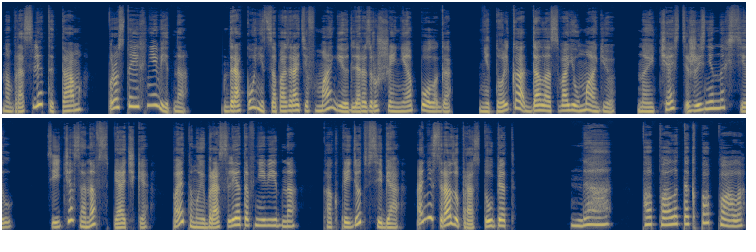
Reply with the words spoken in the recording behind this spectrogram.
но браслеты там, просто их не видно. Драконица, потратив магию для разрушения полога, не только отдала свою магию, но и часть жизненных сил. Сейчас она в спячке, поэтому и браслетов не видно. Как придет в себя, они сразу проступят». «Да, попала так попала».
